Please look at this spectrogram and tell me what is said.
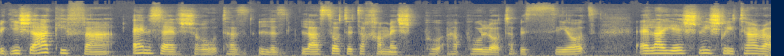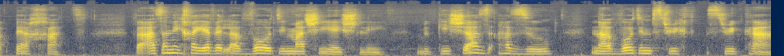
בגישה עקיפה אין את האפשרות לעשות את החמש הפעולות הבסיסיות, אלא יש לי שליטה רק באחת. ואז אני חייבת לעבוד עם מה שיש לי. בפגישה הזו נעבוד עם סריקה.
